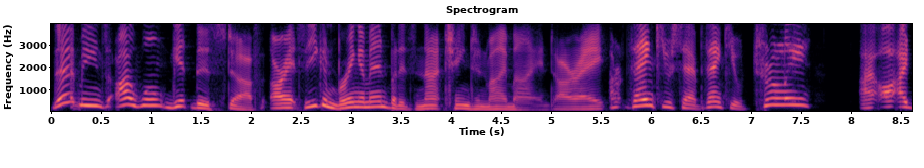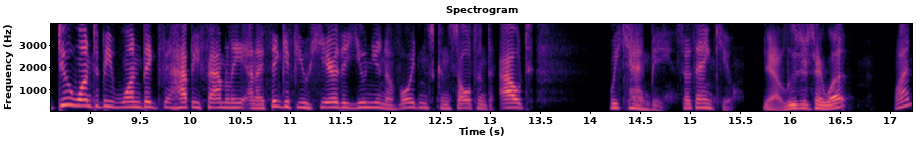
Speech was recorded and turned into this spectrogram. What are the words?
that means I won't get this stuff. All right, so you can bring them in, but it's not changing my mind. All right. All uh, right, Thank you, Seb. Thank you. Truly, I I do want to be one big happy family, and I think if you hear the union avoidance consultant out, we can be. So thank you. Yeah, losers say what? What?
